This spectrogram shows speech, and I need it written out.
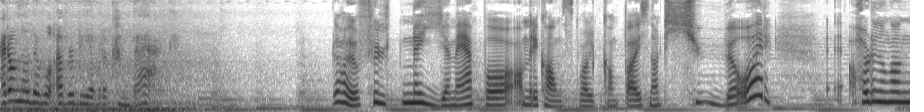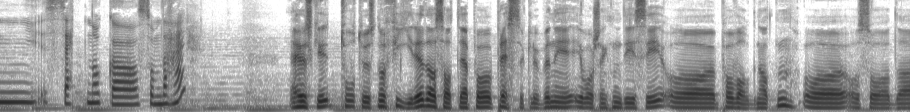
I don't know that we'll ever be able to come back. Du har jo fulgt nøye med på amerikansk valgkamper i snart 20 år. Har du noen gang sett noe som det her? Jeg husker 2004. Da satt jeg på presseklubben i, i Washington DC og, på valgnatten og, og så da,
